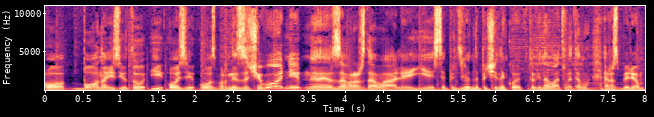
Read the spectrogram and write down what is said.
о Боно из Юту и Ози Осборн. Из-за чего они э, завраждовали, есть определенные причины, кое-кто виноват в этом. Разберем,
